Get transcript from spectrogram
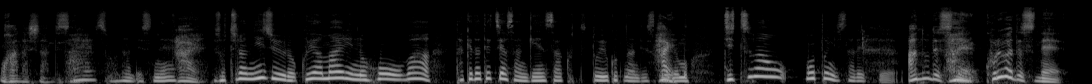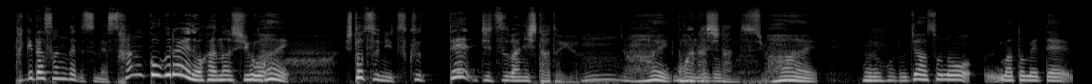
お話なんですあね。そうなんですね。はい、そちら26夜参りの方は武田鉄矢さん原作ということなんですけれども、実話を元にされて。あのですね、はい。これはですね武田さんがですね3個ぐらいの話をはい、一つに作って実話にしたというはい、お話ななんですよ。はいなるほど。じゃあそのまとめて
